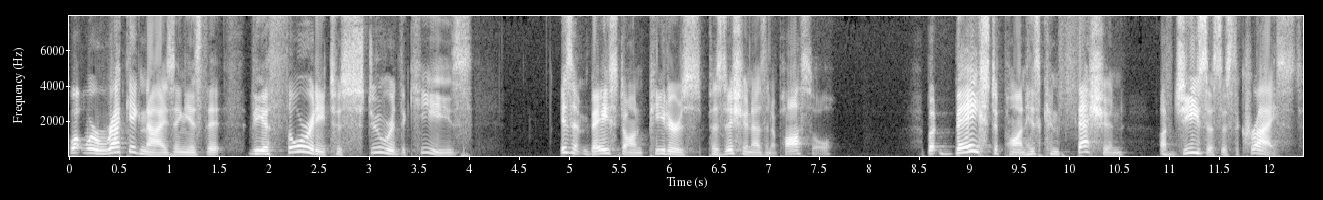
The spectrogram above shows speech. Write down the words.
what we're recognizing is that the authority to steward the keys isn't based on Peter's position as an apostle, but based upon his confession of Jesus as the Christ.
